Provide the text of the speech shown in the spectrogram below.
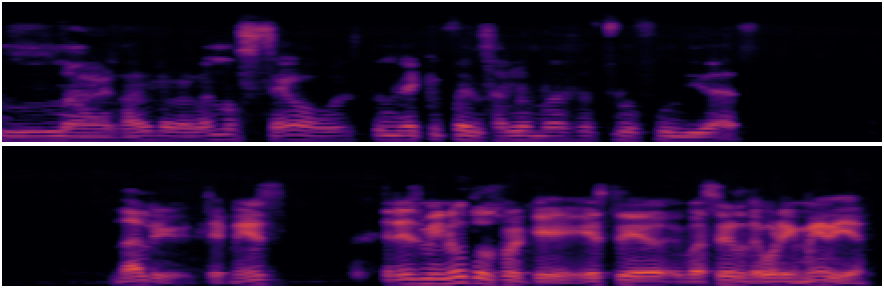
Mm, La verdad, la verdad no sé, vos. tendría que pensarlo más a profundidad. Dale, tenés tres minutos porque este va a ser de hora y media.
